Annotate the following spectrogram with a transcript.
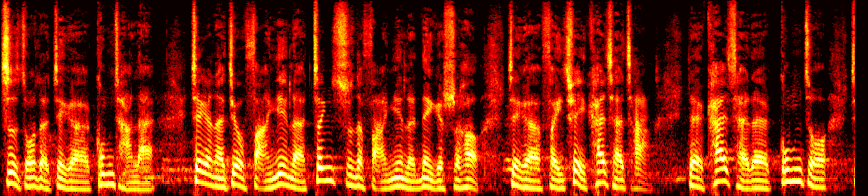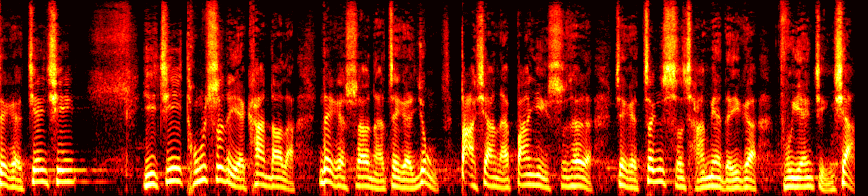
制作的这个工厂来，这个呢就反映了真实的反映了那个时候这个翡翠开采厂的开采的工作这个艰辛，以及同时呢也看到了那个时候呢这个用大象来搬运石头的这个真实场面的一个复原景象。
